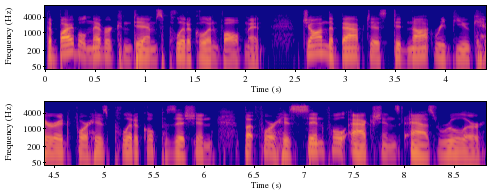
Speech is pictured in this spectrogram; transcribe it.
The Bible never condemns political involvement. John the Baptist did not rebuke Herod for his political position, but for his sinful actions as ruler.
